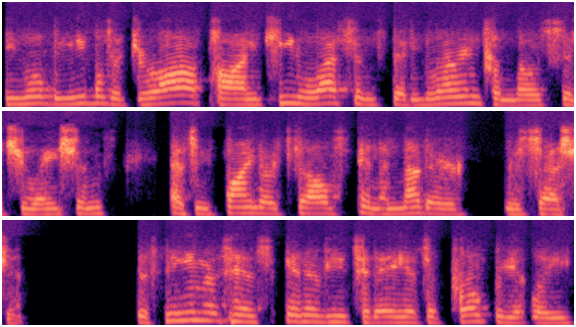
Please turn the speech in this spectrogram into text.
he will be able to draw upon key lessons that he learned from those situations as we find ourselves in another recession. The theme of his interview today is appropriately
